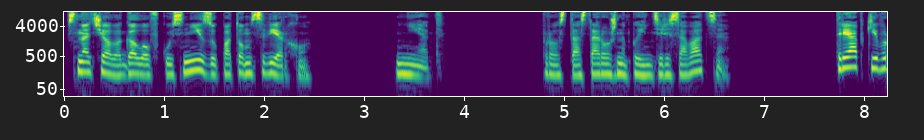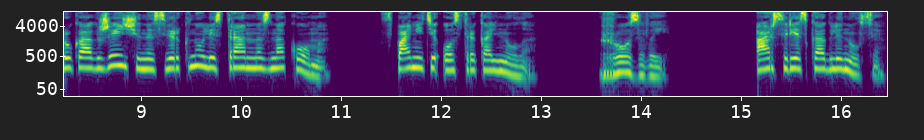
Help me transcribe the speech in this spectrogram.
Сначала головку снизу, потом сверху. Нет. Просто осторожно поинтересоваться. Тряпки в руках женщины сверкнули странно знакомо. В памяти остро кольнуло. Розовый. Арс резко оглянулся.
